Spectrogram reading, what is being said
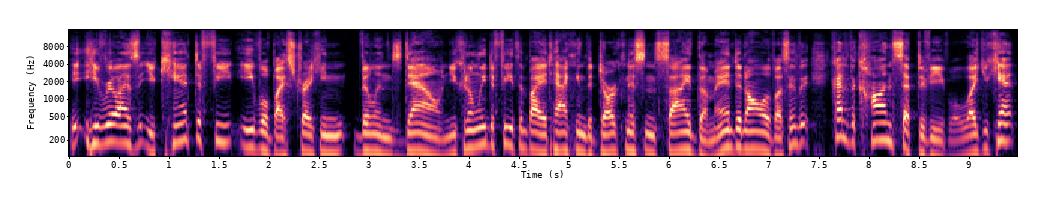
he- he realized that you can't defeat evil by striking villains down. You can only defeat them by attacking the darkness inside them and in all of us. And the, kind of the concept of evil. Like you can't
